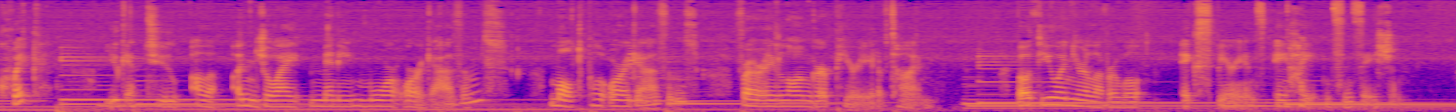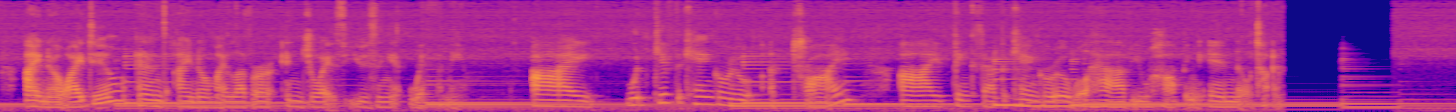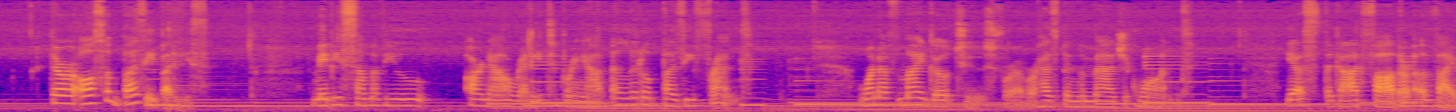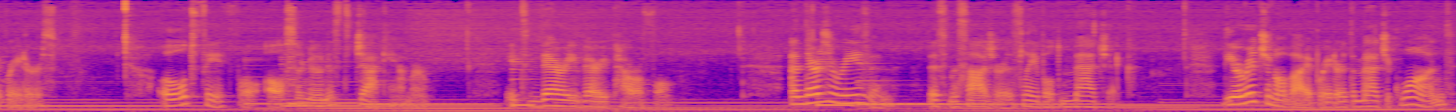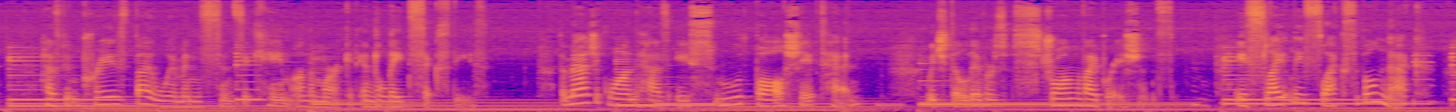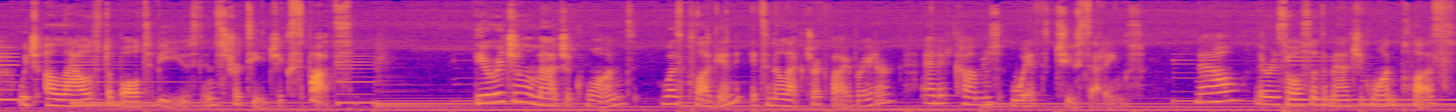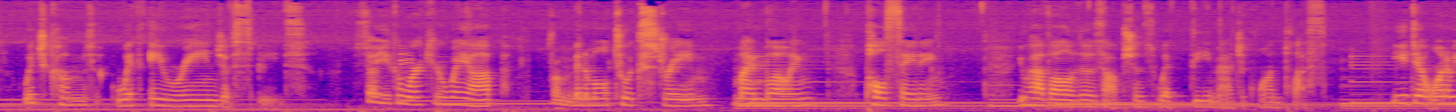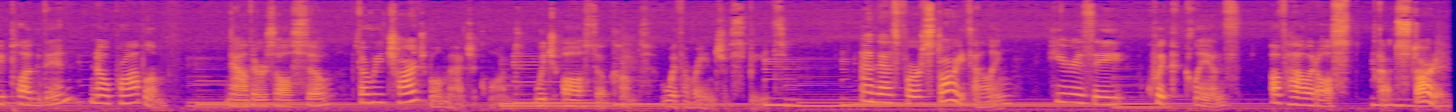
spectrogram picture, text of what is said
quick. You get to uh, enjoy many more orgasms, multiple orgasms, for a longer period of time. Both you and your lover will experience a heightened sensation. I know I do, and I know my lover enjoys using it with me. I would give the kangaroo a try. I think that the kangaroo will have you hopping in no time. There are also buzzy buddies. Maybe some of you are now ready to bring out a little buzzy friend. One of my go tos forever has been the magic wand. Yes, the godfather of vibrators. Old Faithful, also known as the jackhammer. It's very, very powerful. And there's a reason this massager is labeled magic. The original vibrator, the Magic Wand, has been praised by women since it came on the market in the late 60s. The Magic Wand has a smooth ball shaped head which delivers strong vibrations, a slightly flexible neck which allows the ball to be used in strategic spots. The original Magic Wand was plug in, it's an electric vibrator, and it comes with two settings. Now, there is also the Magic Wand Plus, which comes with a range of speeds. So you can work your way up from minimal to extreme, mind blowing, pulsating. You have all of those options with the Magic Wand Plus. You don't want to be plugged in? No problem. Now there's also the rechargeable Magic Wand, which also comes with a range of speeds. And as for storytelling, here is a quick glance of how it all got started,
